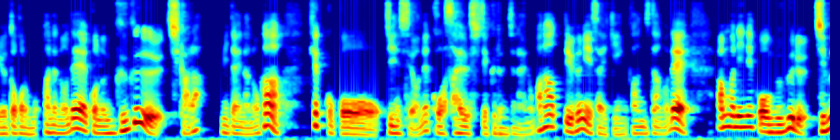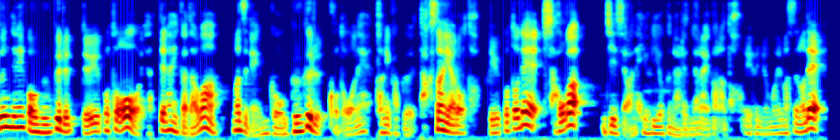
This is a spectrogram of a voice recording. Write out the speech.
いうところもあるので、このググる力みたいなのが結構こう人生をね、こう左右してくるんじゃないのかなっていうふうに最近感じたので、あんまりね、こう、ググる、自分でね、こう、ググるっていうことをやってない方は、まずね、こう、ググることをね、とにかくたくさんやろうということで、した方が人生はね、より良くなるんじゃないかなというふうに思いますので、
